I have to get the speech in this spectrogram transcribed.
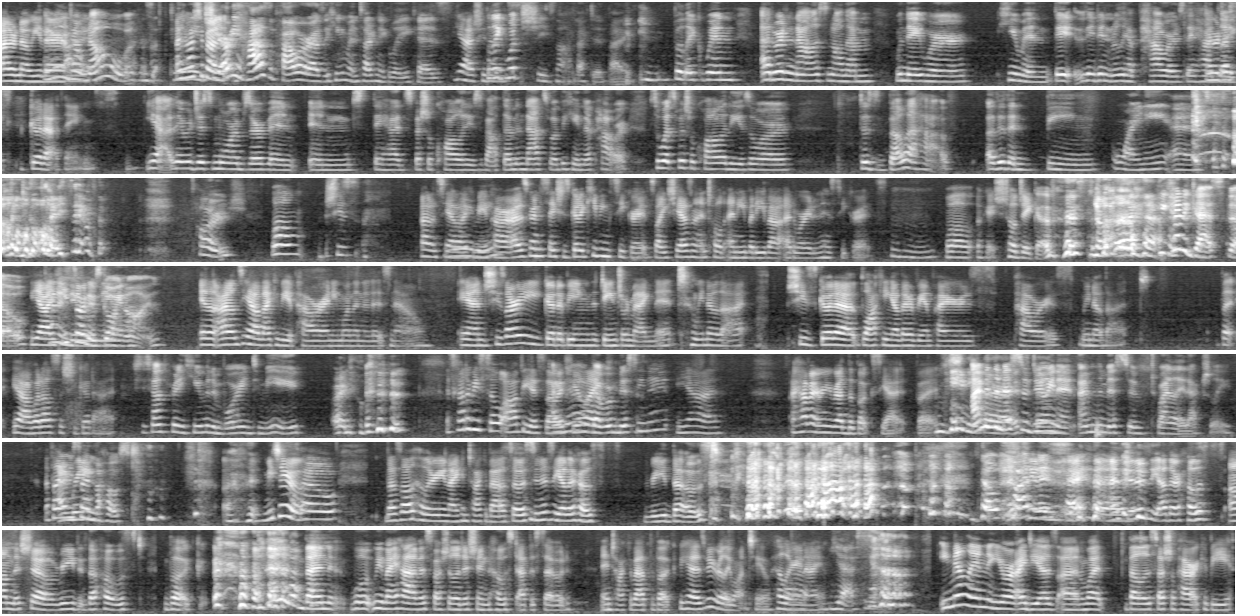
I don't know either. I really don't I- know. I talked about she it- already has the power as a human technically because Yeah, she But, does. like, what- she's not affected by. But like when Edward and Alice and all them, when they were human, they they didn't really have powers. They They had were like just good at things. yeah, they were just more observant and they had special qualities about them, and that's what became their power. So what special qualities or does Bella have other than being whiny and undecisive. harsh? Well, she's I don't see how that could be a power. I was going to say she's good at keeping secrets. Like she hasn't told anybody about Edward and his secrets. Mm-hmm. Well, okay, she told Jacob. so, he kind of guessed though. Yeah, Kinda he knew sort what of was going knew. on. and I don't see how that could be a power any more than it is now. And she's already good at being the danger magnet. We know that. She's good at blocking other vampires' powers. We know that. But yeah, what else is she good at? She sounds pretty human and boring to me. I know. It's got to be so obvious though. I, I, know feel like that we're missing it. yeah. I haven't reread the books yet, but Me I'm in the neither. midst of doing been- it. I'm in the midst of Twilight, actually. I thought I'm you reading said the host. me too. so That's all Hillary and I can talk about. So as soon as the other hosts read the host, no as soon as, soon as the other hosts on the show read the host book, then we'll, we might have a special edition host episode and talk about the book because we really want to. Hillary and I. Yes. Email in your ideas on what Bella's special power could be.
